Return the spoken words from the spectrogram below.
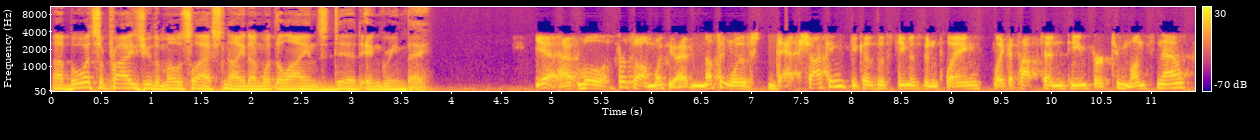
uh, but what surprised you the most last night on what the Lions did in Green Bay? Yeah, well, first of all, I'm with you. I, nothing was that shocking because this team has been playing like a top 10 team for two months now.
